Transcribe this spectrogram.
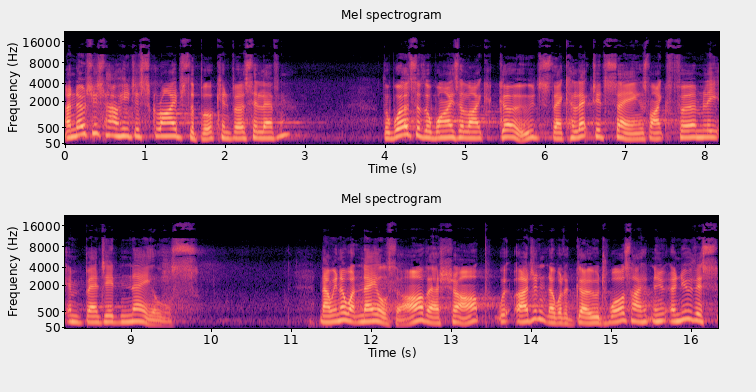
And notice how he describes the book in verse 11. The words of the wise are like goads, their collected sayings like firmly embedded nails. Now, we know what nails are, they're sharp. I didn't know what a goad was. I knew, I knew this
